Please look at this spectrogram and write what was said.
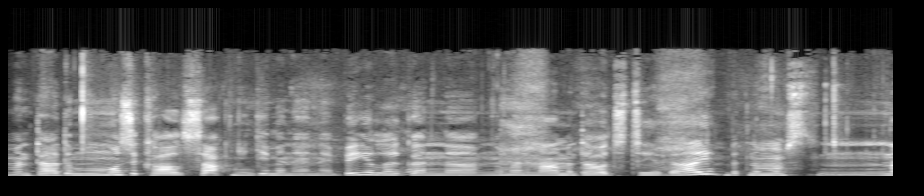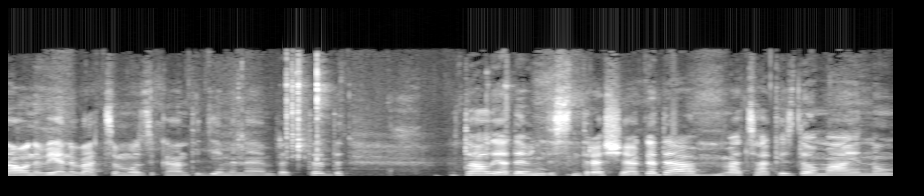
Man tāda muzikāla sakņu ģimenē nebija, lai gan nu, mana māma daudz dziedāja, bet nu, mums nav neviena veca muzikanta ģimenē. Bet tad Tālajā 93. gadā vecāki izdomāja, nu,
